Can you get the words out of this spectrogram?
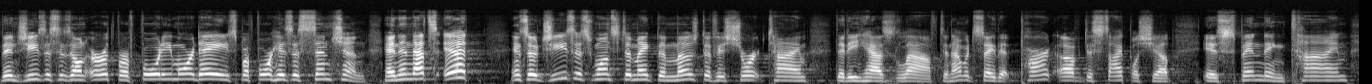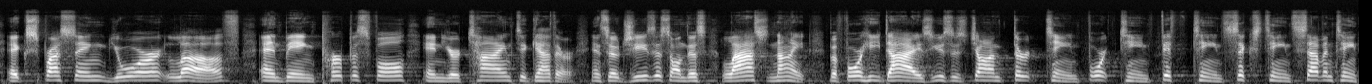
Then Jesus is on earth for 40 more days before his ascension. And then that's it. And so Jesus wants to make the most of his short time that he has left. And I would say that part of discipleship is spending time expressing your love and being purposeful in your time together. And so, Jesus, on this last night before he dies, uses John 13, 14, 15, 16, 17,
